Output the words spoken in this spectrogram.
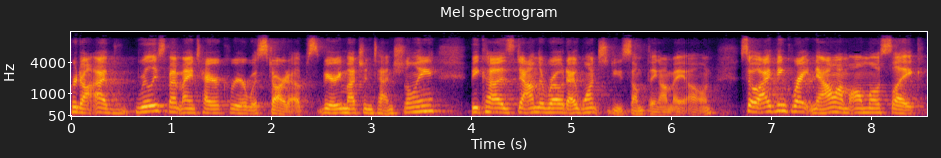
I've really spent my entire career with startups, very much intentionally, because down the road I want to do something on my own. So I think right now I'm almost like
